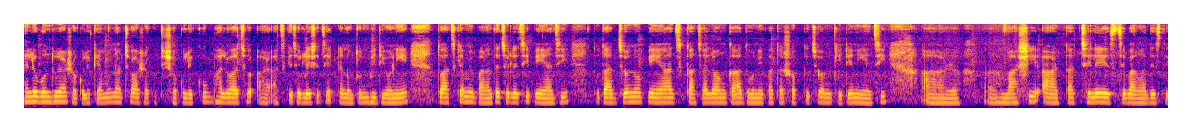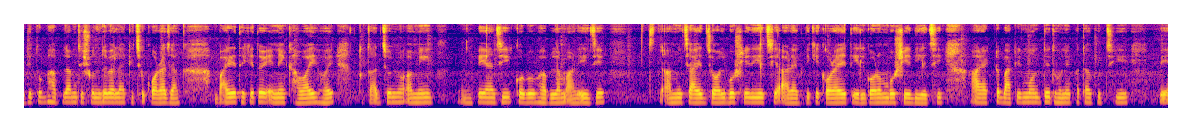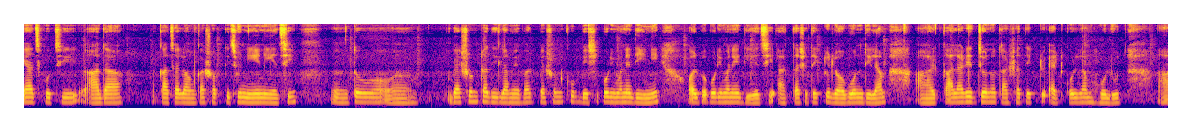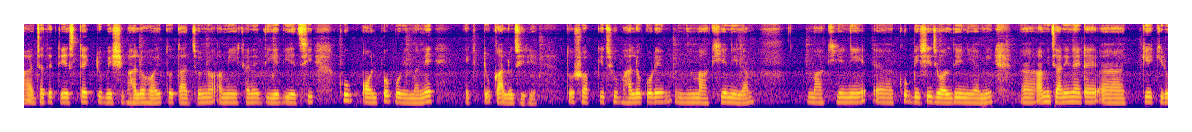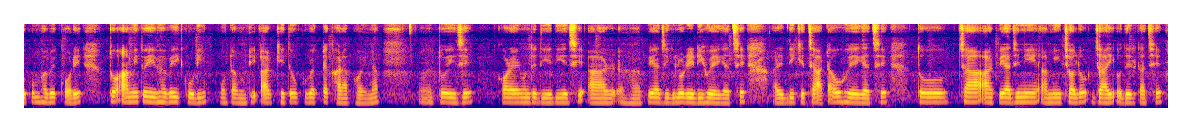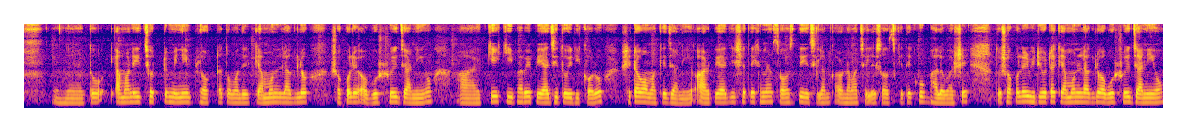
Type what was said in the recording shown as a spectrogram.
Hello বন্ধুরা, সকলে কেমন আছো? আশা করছি সকলে খুব ভালো আছো। আর আজকে চলে এসেছি একটা নতুন ভিডিও নিয়ে। তো আজকে আমি বানাতে চলেছি পেঁয়াজি। তো তার জন্য পেঁয়াজ, কাঁচা লঙ্কা, ধনে পাতা সব কিছু আমি কেটে নিয়েছি। আর মাসি আর তার ছেলে এসছে বাংলাদেশ থেকে। তো ভাবলাম যে সন্ধ্যেবেলা কিছু করা যাক। বাইরে থেকে তো এনে খাওয়াই হয়। তো তার জন্য আমি পেঁয়াজি করব ভাবলাম। আর এই যে আমি চায়ের জল বসিয়ে দিয়েছি আর একদিকে কড়াইয়ে তেল গরম বসিয়ে দিয়েছি। আর একটা বাটির মধ্যে ধনে পাতা কুচি, পেঁয়াজ কুচি, আদা, কাঁচা লঙ্কা সব কিছু নিয়ে নিয়েছি। তো বেসনটা দিলাম এবার। বেসন খুব বেশি পরিমাণে দিইনি, অল্প পরিমাণে দিয়েছি। আর তার সাথে একটু লবণ দিলাম। আর কালারের জন্য তার সাথে একটু অ্যাড করলাম হলুদ। আর যাতে টেস্টটা একটু বেশি ভালো হয়, তো তার জন্য আমি এখানে দিয়ে দিয়েছি খুব অল্প পরিমাণে একটু কালো জিরে। তো সব কিছু ভালো করে মাখিয়ে নিলাম। মাখিয়ে নিয়ে খুব বেশি জল দিইনি আমি। আমি জানি না এটা কে কীরকমভাবে করে। তো আমি তো এইভাবেই করি মোটামুটি, আর খেতেও খুব একটা খারাপ হয় না। তো এই যে কড়াইয়ের মধ্যে দিয়ে দিয়েছি আর পেঁয়াজিগুলো রেডি হয়ে গেছে। আর এদিকে চাটাও হয়ে গেছে। তো চা আর পেঁয়াজি নিয়ে আমি, চলো যাই ওদের কাছে। তো আমার এই ছোট্ট মিনি ব্লগটা তোমাদের কেমন লাগল সকলে অবশ্যই জানিও। আর কে কীভাবে পেঁয়াজি তৈরি করো সেটাও আমাকে জানিও। আর পেঁয়াজির সাথে এখানে সস দিয়েছিলাম কারণ আমার ছেলে সস খেতে খুব ভালোবাসে। তো সকলের ভিডিওটা কেমন লাগল অবশ্যই জানিও।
